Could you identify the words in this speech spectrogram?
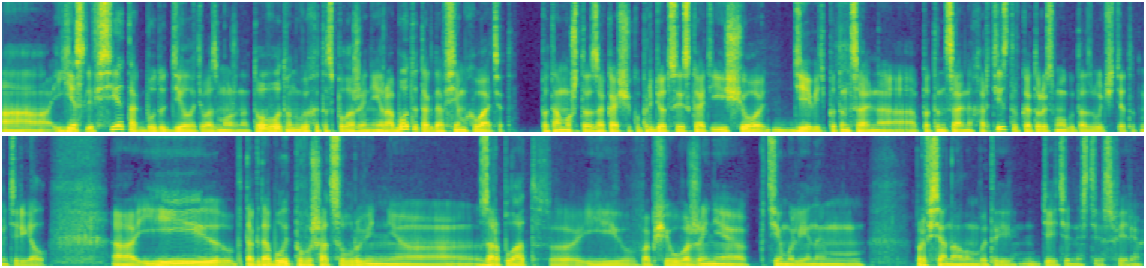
А, Если все так будут делать, возможно, то вот он выход из положения. И работы тогда всем хватит, потому что заказчику придется искать еще 9 потенциально, потенциальных артистов, которые смогут озвучить этот материал. А, И тогда будет повышаться уровень э, зарплат э, и вообще уважение к тем или иным профессионалам в этой деятельности, сфере.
